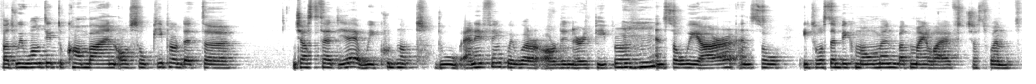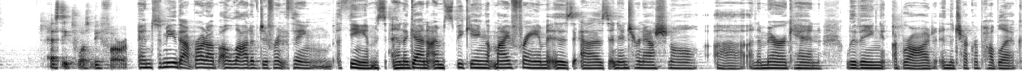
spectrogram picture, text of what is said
but we wanted to combine also people that uh, just said yeah we could not do anything we were ordinary people mm-hmm. and so we are and so it was a big moment but my life just went as it was before. And to me, that brought up a lot of different thing, themes. And again, I'm speaking, my frame is as an international, uh, an American living abroad in the Czech Republic,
